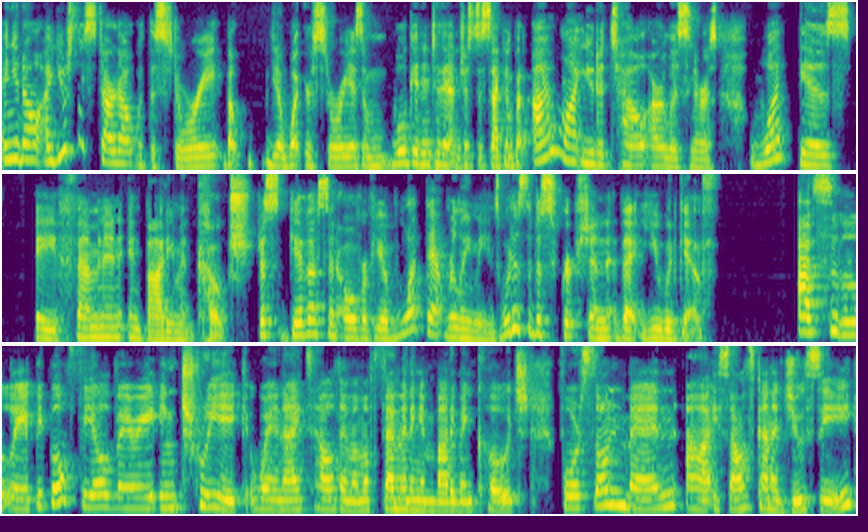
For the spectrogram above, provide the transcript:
And you know, I usually start out with the story, but you know what your story is and we'll get into that in just a second, but I want you to tell our listeners what is a feminine embodiment coach. Just give us an overview of what that really means. What is the description that you would give? Absolutely. People feel very intrigued when I tell them I'm a feminine embodiment coach. For some men, uh, it sounds kind of juicy.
